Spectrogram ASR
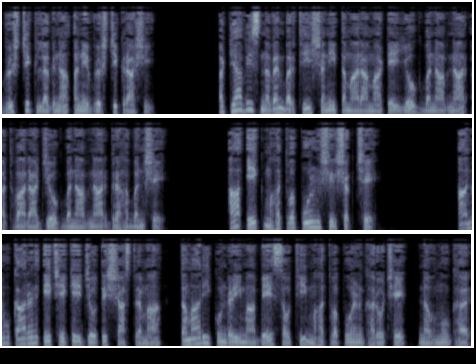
વૃશ્ચિક લગ્ન અને વૃશ્ચિક રાશિ. અઠ્યાવીસ નવેમ્બરથી શનિ તમારા માટે યોગ બનાવનાર અથવા રાજયોગ બનાવનાર ગ્રહ બનશે. આ એક મહત્વપૂર્ણ શીર્ષક છે. આનું કારણ એ છે કે જ્યોતિષશાસ્ત્રમાં તમારી કુંડળીમાં બે સૌથી મહત્વપૂર્ણ ઘરો છે, નવમું ઘર,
